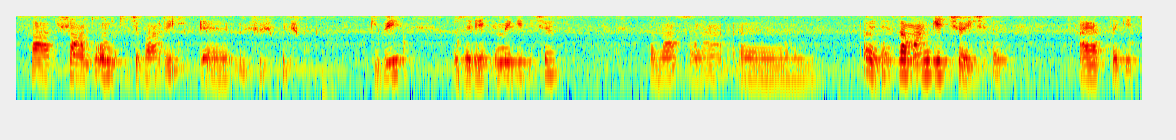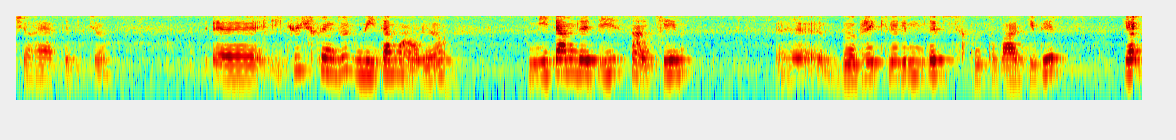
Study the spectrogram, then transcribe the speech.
saat şu anda 12 civarı. 3-3.30 gibi özel eğitime gideceğiz. Ondan sonra e, öyle zaman geçiyor işte. Hayatta geçiyor, hayatta bitiyor. 2-3 gündür midem ağrıyor. Midemde değil sanki e, böbreklerimde bir sıkıntı var gibi. Ya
